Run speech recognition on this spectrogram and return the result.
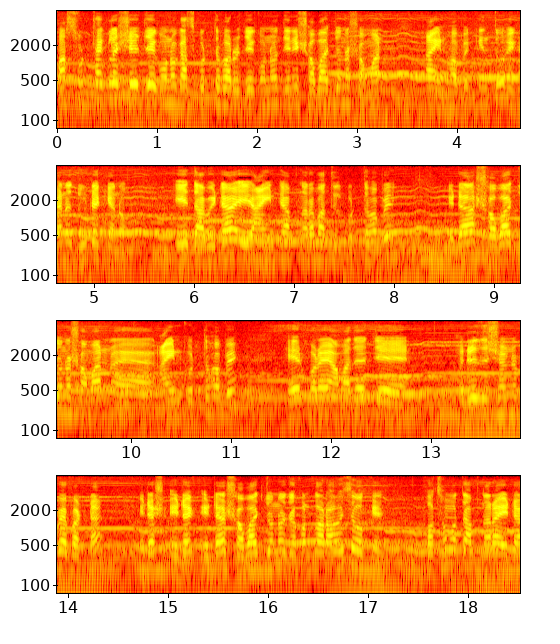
ফাস্টফুড থাকলে সে যে কোনো কাজ করতে পারবে, যে কোনো জিনিস সবার জন্য সমান আইন হবে। কিন্তু এখানে দুটা কেন? এই দাবিটা, এই আইনটা আপনারা বাতিল করতে হবে। এটা সবার জন্য সমান আইন করতে হবে। এরপরে আমাদের যে রেজিস্ট্রেশনের ব্যাপারটা এটা এটা এটা সবার জন্য যখন করা হয়েছে, ওকে। প্রথমত আপনারা এটা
